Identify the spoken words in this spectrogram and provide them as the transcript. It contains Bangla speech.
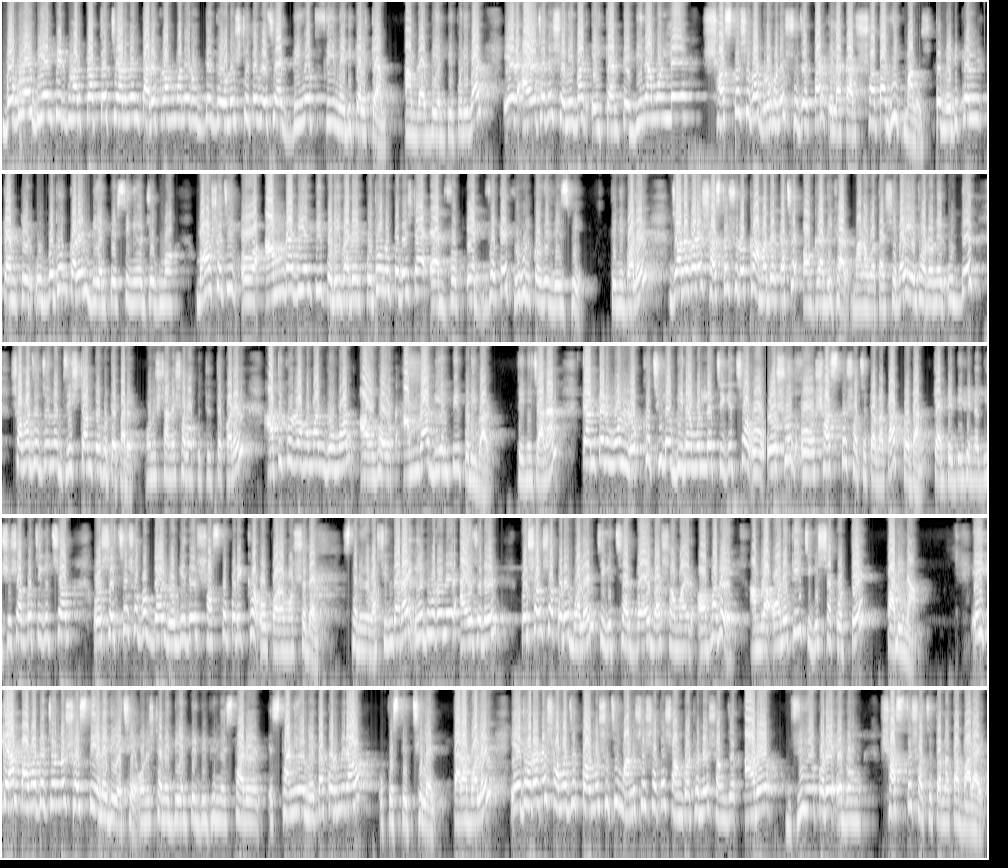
বগুড়ায় বিএনপির ভারপ্রাপ্ত চেয়ারম্যান তারেক রহমানের উদ্যোগে অনুষ্ঠিত হয়েছে এক বৃহৎ ফ্রি মেডিকেল ক্যাম্প। আমরা বিএনপি পরিবার। এর আয়োজনে শনিবার এই ক্যাম্পে বিনামূল্যে স্বাস্থ্য সেবা গ্রহণের সুযোগ পান এলাকার শতাধিক মানুষ। তো মেডিকেল ক্যাম্পটির উদ্বোধন করেন বিএনপির সিনিয়র যুগ্ম মহাসচিব ও আমরা বিএনপি পরিবারের প্রধান উপদেষ্টা অ্যাডভোকেট রুহুল কবির রিজভী। তিনি বলেন, জনগণের স্বাস্থ্য সুরক্ষা আমাদের কাছে অগ্রাধিকার। মানবতার সেবায় এ ধরনের উদ্যোগ সমাজের জন্য দৃষ্টান্ত হতে পারে। অনুষ্ঠানে সভাপতিত্ব করেন আতিকুর রহমান রুমন, আহ্বায়ক আমরা বিএনপি পরিবার। তিনি জানান, ক্যাম্পের মূল লক্ষ্য ছিল বিনামূল্যে চিকিৎসা ও ওষুধ ও স্বাস্থ্য সচেতনতা প্রদান। ক্যাম্পে বিভিন্ন বিশেষজ্ঞ চিকিৎসক ও স্বেচ্ছাসেবক দল রোগীদের স্বাস্থ্য পরীক্ষা ও পরামর্শ দেন। স্থানীয় বাসিন্দারা এ ধরনের আয়োজনের প্রশংসা করে বলেন, চিকিৎসার ব্যয় বা সময়ের অভাবে আমরা অনেকেই চিকিৎসা করতে পারি না। এই ক্যাম্প আমাদের জন্য স্বস্তি এনে দিয়েছে। অনুষ্ঠানে বিএনপির বিভিন্ন স্তরের স্থানীয় নেতাকর্মীরাও উপস্থিত ছিলেন। তারা বলেন, এ ধরনের সামাজিক কর্মসূচি মানুষের সাথে সংগঠনের সংযোগ আরও দৃঢ় করে এবং স্বাস্থ্য সচেতনতা বাড়ায়।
